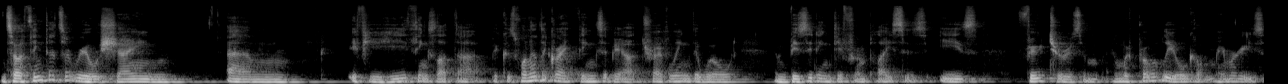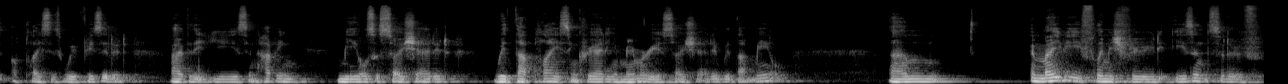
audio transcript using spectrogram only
And so I think that's a real shame um, if you hear things like that, because one of the great things about traveling the world and visiting different places is food tourism. And we've probably all got memories of places we've visited over the years and having meals associated with that place and creating a memory associated with that meal. Um, and maybe Flemish food isn't sort of,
